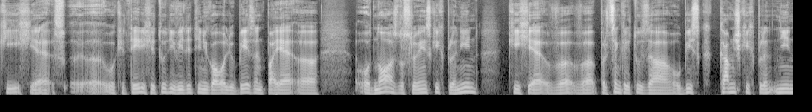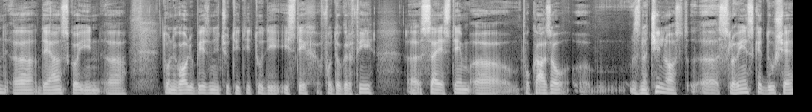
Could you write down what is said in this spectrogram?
ki je, uh, v katerih je tudi videti njegovo ljubezen, pa je uh, odnos do slovenskih planin. Ki jih je, v, v, predvsem gre tu za obisk kamniških planin, dejansko in to njegovo ljubezen je čutiti tudi iz teh fotografij, eh, saj je s tem eh, pokazal eh, značilnost slovenske duše,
